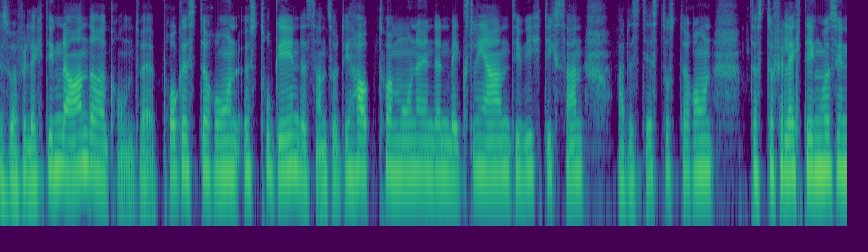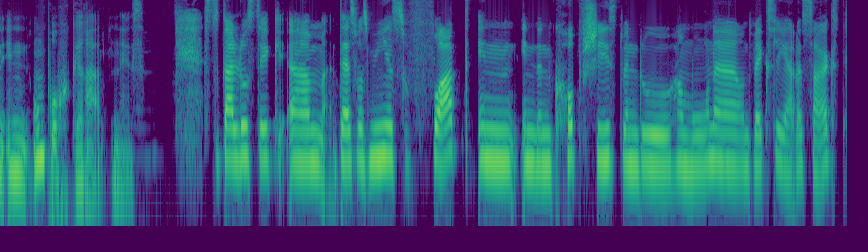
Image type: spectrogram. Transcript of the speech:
das war vielleicht irgendein anderer Grund, weil Progesteron, Östrogen, das sind so die Haupthormone in den Wechseljahren, die wichtig sind, auch das Testosteron, dass da vielleicht irgendwas in, in Umbruch geraten ist. Ist total lustig. Ähm, das, was mir sofort in, in den Kopf schießt, wenn du Hormone und Wechseljahre sagst,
